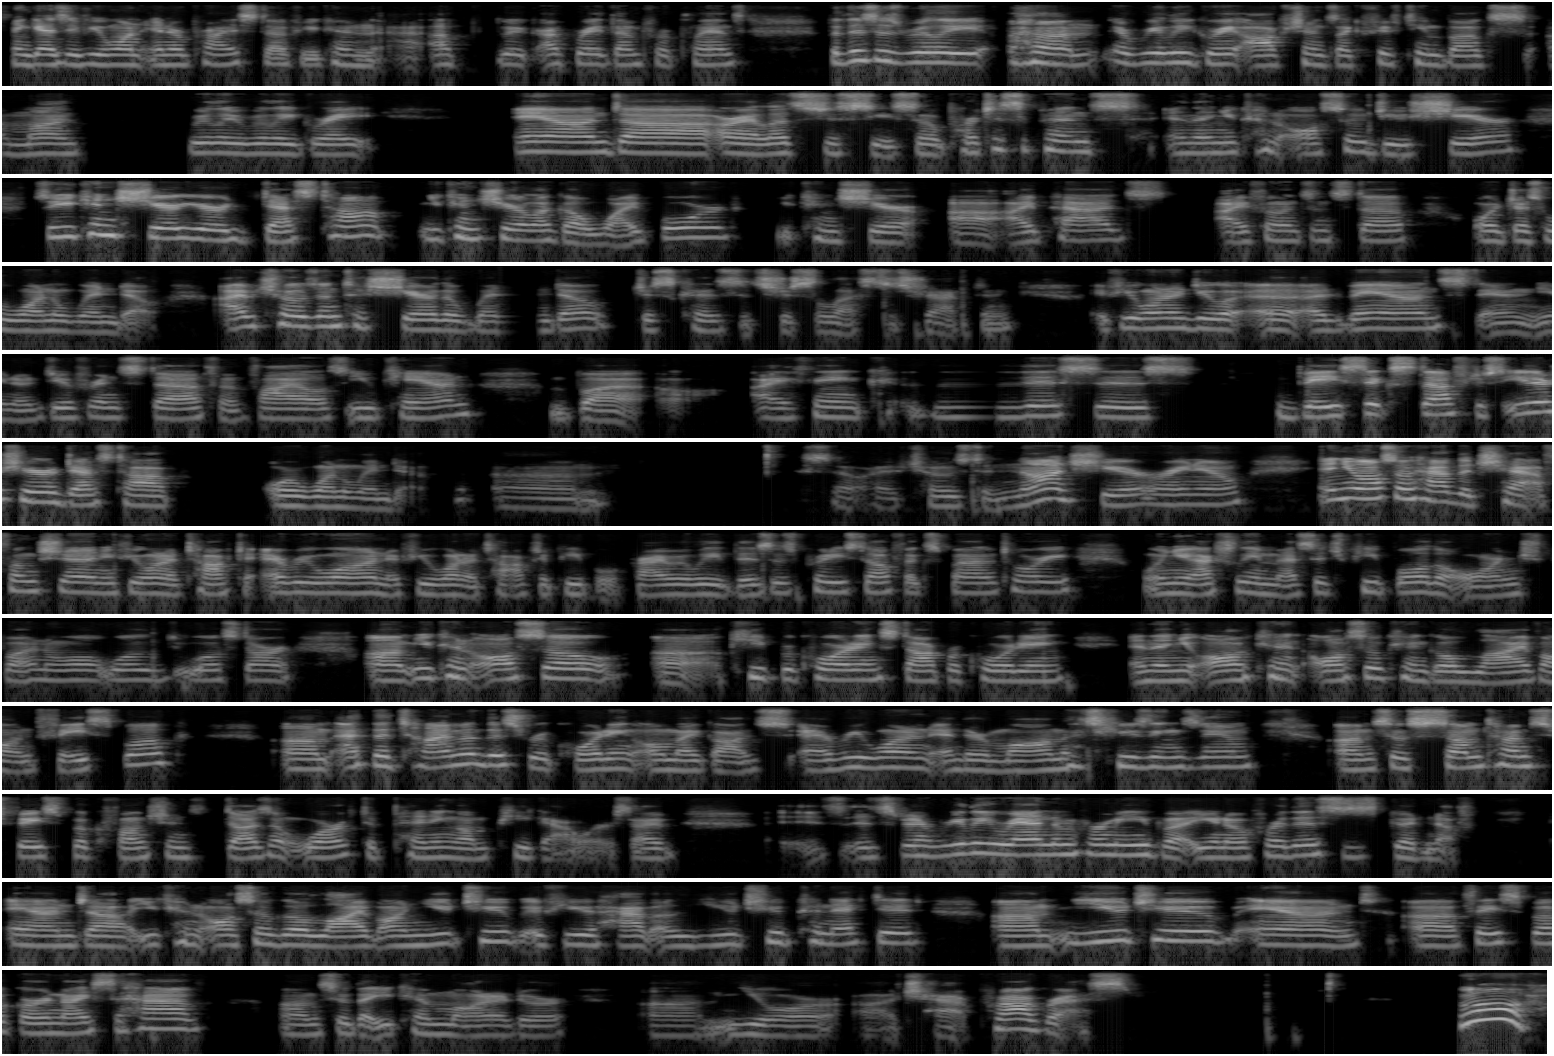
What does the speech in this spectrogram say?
I guess if you want enterprise stuff, you can up, upgrade them for plans. But this is really um, a really great option. It's like 15 bucks a month. Really, really great. And uh, all right, let's just see. So participants, and then you can also do share. So you can share your desktop. You can share like a whiteboard. You can share uh, iPads, iPhones, and stuff, or just one window. I've chosen to share the window just because it's just less distracting. If you want to do a, advanced and you know different stuff and files, you can, but I think this is basic stuff. Just either share a desktop or one window. Um, so I chose to not share right now. And you also have the chat function if you want to talk to everyone, if you want to talk to people privately. This is pretty self-explanatory. When you actually message people, the orange button will will, will start. Um, you can also uh, keep recording, stop recording, and then you all can also can go live on Facebook. Um, at the time of this recording, oh my God, everyone and their mom is using Zoom. Um, so sometimes Facebook functions doesn't work depending on peak hours. I've it's it's been really random for me, but you know for this is good enough. And uh, you can also go live on YouTube if you have a YouTube connected. Um, YouTube and uh, Facebook are nice to have um, so that you can monitor um, your uh, chat progress. Oh,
